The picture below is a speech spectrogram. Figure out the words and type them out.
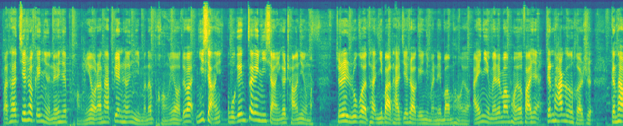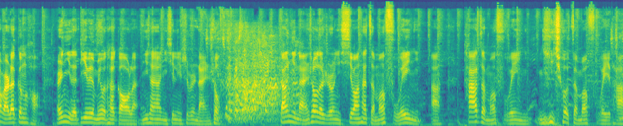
把他介绍给你的那些朋友，让他变成你们的朋友，对吧？你想，我给再给你想一个场景嘛，就是如果他你把他介绍给你们那帮朋友，哎，你们那帮朋友发现跟他更合适，跟他玩的更好，而你的地位没有他高了，你想想你心里是不是难受？当你难受的时候，你希望他怎么抚慰你啊？他怎么抚慰你，你就怎么抚慰他。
